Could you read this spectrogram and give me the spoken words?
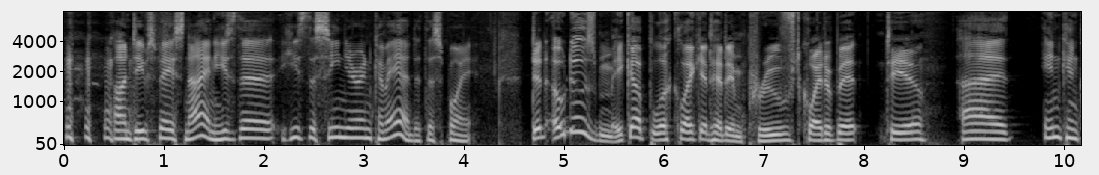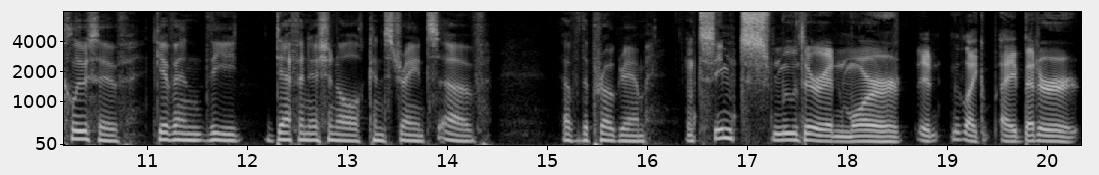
On Deep Space Nine, he's the he's the senior in command at this point. Did Odo's makeup look like it had improved quite a bit to you? Uh, inconclusive, given the definitional constraints of of the program. It seemed smoother and more it, like a better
